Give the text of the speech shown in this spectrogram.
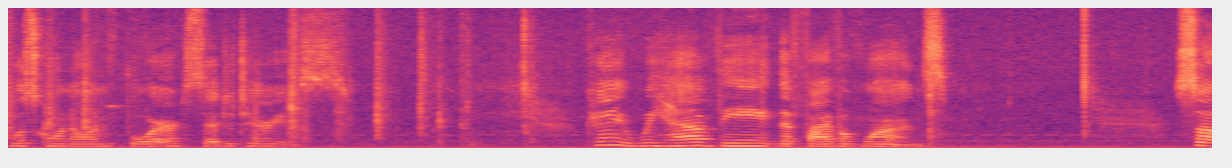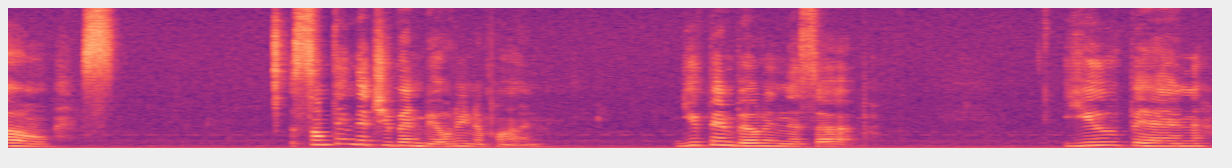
What's going on for Sagittarius? Okay, we have the, the Five of Wands. So, something that you've been building upon you've been building this up. You've been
